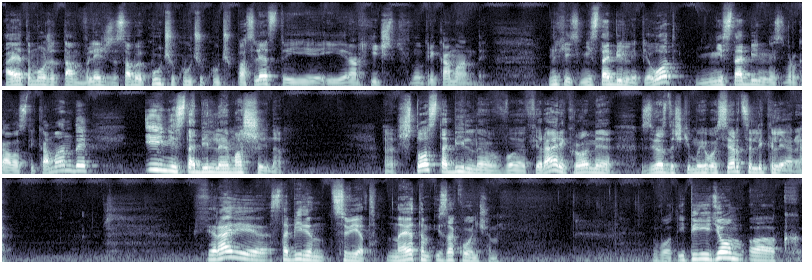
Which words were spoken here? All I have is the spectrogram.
а это может там влечь за собой кучу-кучу-кучу последствий иерархических внутри команды. У них есть нестабильный пилот, нестабильность в руководстве команды и нестабильная машина. Э, Что стабильно в Феррари, кроме звездочки моего сердца Леклера? Феррари стабилен цвет. На этом и закончим. Вот. И перейдем э, к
